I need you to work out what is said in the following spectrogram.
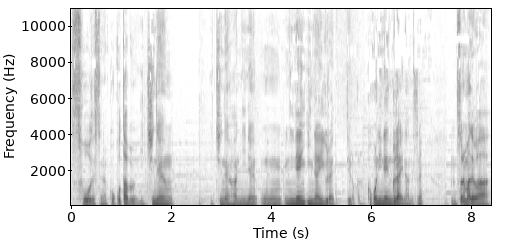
そうですねここ多分1年1年半2年うん2年以内ぐらいっていうのかなここ2年ぐらいなんですね。うん、それまでは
